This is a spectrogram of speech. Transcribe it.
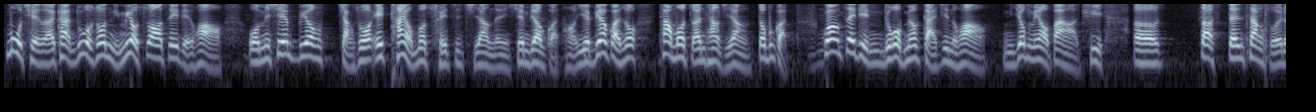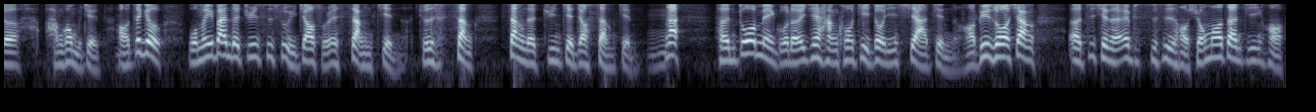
目前来看，如果说你没有做到这一点的话哦，我们先不用讲说，哎，它有没有垂直起降能力，先不要管哈，也不要管说它有没有转场起降，都不管。光这一点如果没有改进的话，你就没有办法去呃。到登上所谓的航空母舰，哦，这个我们一般的军事术语叫所谓上舰，就是上上的军舰叫上舰。那很多美国的一些航空器都已经下舰了，哈，比如说像呃之前的 F 十四哈熊猫战机哈，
